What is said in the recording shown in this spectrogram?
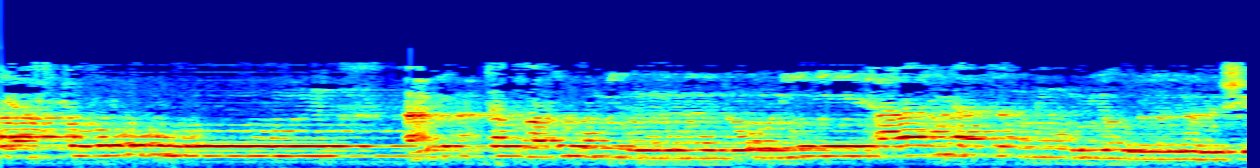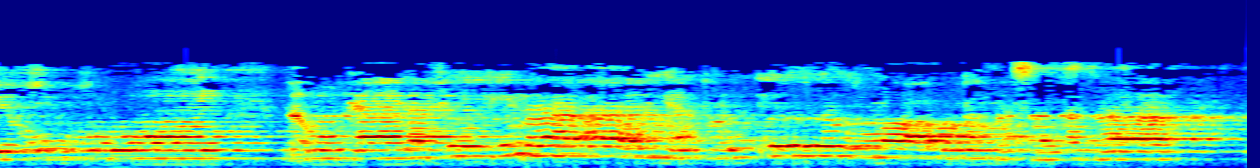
يفترون أم اتخذوا من دونه آلهة ينشرون. لو كان فيهما آلهة إلا الله لفسدتا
